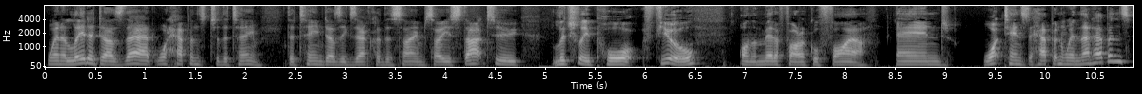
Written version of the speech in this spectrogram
when a leader does that, what happens to the team? The team does exactly the same. So you start to literally pour fuel on the metaphorical fire. And what tends to happen when that happens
